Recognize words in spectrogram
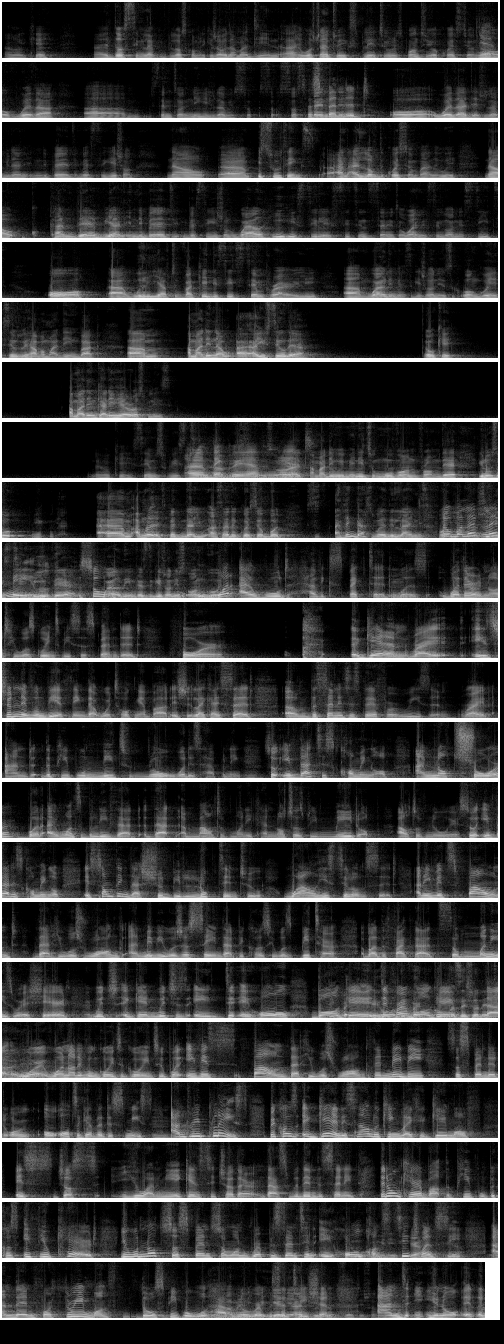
Okay. Uh, it does seem like we've lost communication with Amadin. Uh, he was trying to explain, to respond to your question yeah. of whether um, Senator Ningi should have been su su suspended, suspended, or whether there should have been an independent investigation. Now, um, it's two things, and I love the question, by the way. Now, can there be an independent investigation while he is still a sitting senator, while he's still on his seat? Or um, will he have to vacate the seat temporarily um, while the investigation is ongoing? It seems we have Amadin back. Um, Amadin, are, are you still there? Okay. Amadin, can you hear us, please? Okay, seems we still I don't think we have. All right, Amadin, we may need to move on from there. You know, so um, I'm not expecting that you answer the question, but I think that's where the line is. No, but let, let me be there so while the investigation is ongoing. What I would have expected mm. was whether or not he was going to be suspended for again, right, it shouldn't even be a thing that we're talking about. Should, like I said, um, the Senate is there for a reason, right? And the people need to know what is happening. Mm. So if that is coming up, I'm not sure, but I want to believe that that amount of money cannot just be made up out of nowhere. So if that is coming up, it's something that should be looked into while he's still on sit. And if it's found that he was wrong, and maybe he was just saying that because he was bitter about the fact that some monies were shared, which again, which is a, a whole ball game, different, different ball game that we're, we're not even going to go into. But if it's found that he was wrong, then maybe suspended or, or altogether dismissed mm. and replaced. Because again, it's now looking like a game of it's just you and me against each other that's within the Senate. They don't care about the people because if you cared, you would not suspend someone representing a whole constituency. Yeah, yeah. And then for three months, those people will have, have, no representation. representation. And, you know, it,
